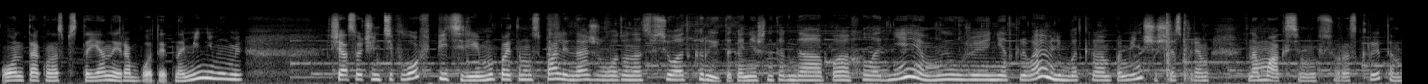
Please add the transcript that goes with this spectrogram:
Он так у нас постоянно и работает на минимуме. Сейчас очень тепло в Питере, и мы поэтому спали даже вот у нас все открыто. Конечно, когда похолоднее, мы уже не открываем, либо открываем поменьше. Сейчас прям на максимум все раскрыто.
